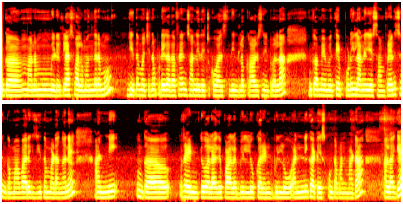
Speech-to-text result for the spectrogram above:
ఇంకా మనము మిడిల్ క్లాస్ వాళ్ళమందరము జీతం వచ్చినప్పుడే కదా ఫ్రెండ్స్ అన్నీ తెచ్చుకోవాల్సింది ఇంట్లో కావాల్సిన వల్ల. ఇంకా మేమైతే ఎప్పుడు ఇలానే చేస్తాం ఫ్రెండ్స్. ఇంకా మా వారికి జీతం పడంగానే అన్నీ ఇంకా రెంట్ అలాగే పాల బిల్లు కరెంట్ బిల్లు అన్నీ కట్టేసుకుంటాం అనమాట అలాగే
